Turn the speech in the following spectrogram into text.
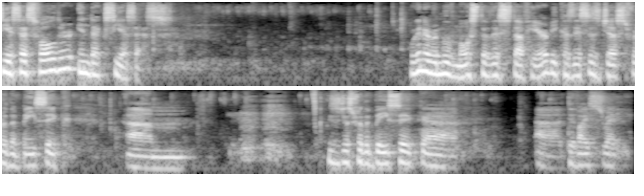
CSS folder, index CSS. We're going to remove most of this stuff here because this is just for the basic um, this is just for the basic uh, uh, device ready.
